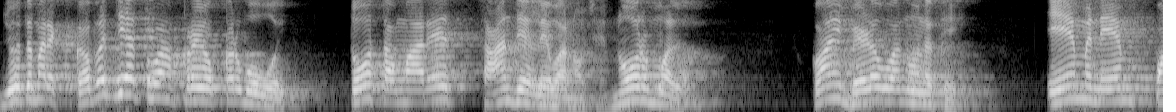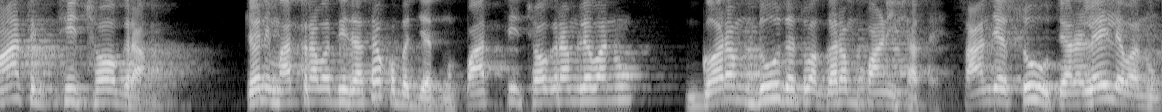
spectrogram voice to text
જો તમારે કબજિયાત પ્રયોગ કરવો હોય, તો તમારે સાંજે લેવાનો છે. નોર્મલ કંઈ ભેળવવાનું નથી. એમ ને એમ પાંચથી છ ગ્રામ. જો એની માત્રા વધી જશે કબજિયાતમાં. પાંચથી છ ગ્રામ લેવાનું, ગરમ દૂધ અથવા ગરમ પાણી સાથે. સાંજે શું ત્યારે લઈ લેવાનું.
